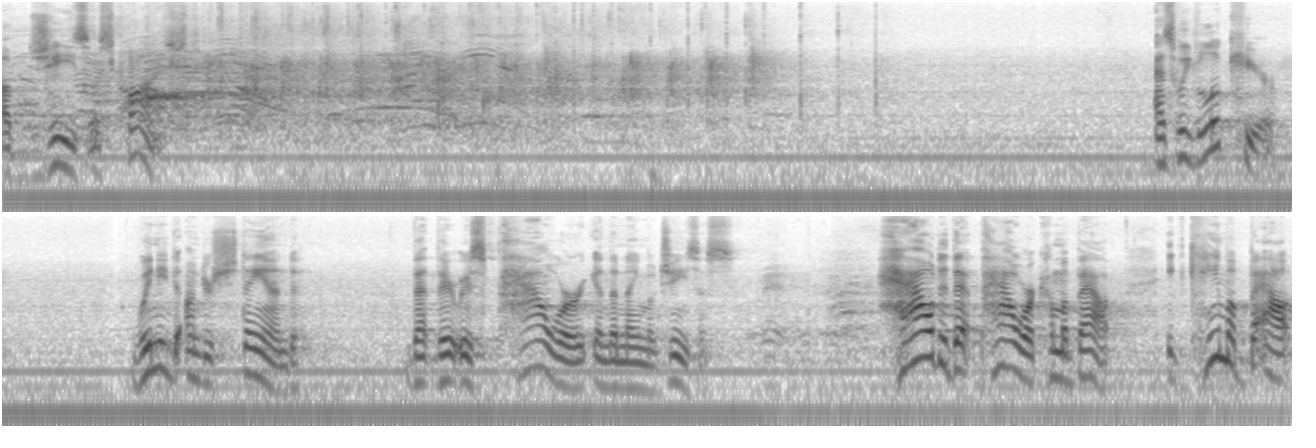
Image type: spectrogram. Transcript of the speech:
of Jesus Christ. as we look here, we need to understand that there is power in the name of Jesus. How did that power come about? It came about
